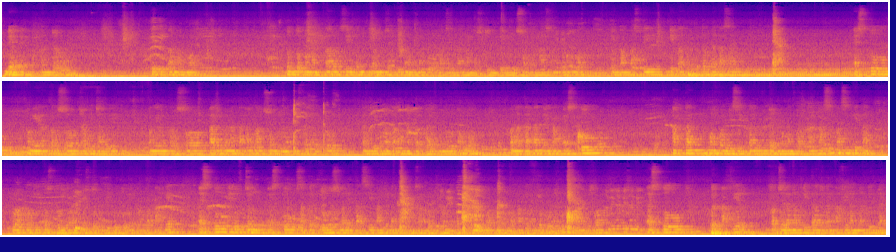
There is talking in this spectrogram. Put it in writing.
Derek akan jauh titipan Allah untuk mengantar sinten yang menjadi tanggungan pulau panjenengan terus dipilih sama Allah ingkang pasti kita berketerbatasan. Estu pangeran kerso cawe-cawe. Pangeran kerso paling penataan langsung dumateng saya itu. Kanthi penataan yang terbaik menurut Allah. Penataan ingkang estu akan mengkondisikan dan mengantarkan masing-masing kita keluarga kita sedaya untuk dibutuh ingkang terakhir estu ilujeng estu sakit lurus melintasi panggilan panggilan estu berakhir perjalanan kita dengan akhiran yang indah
